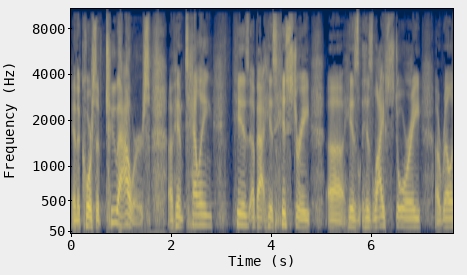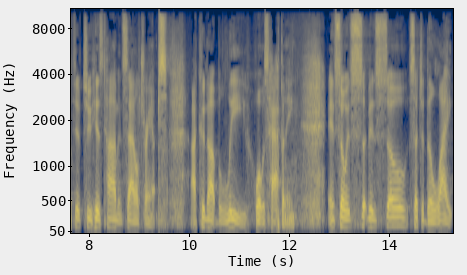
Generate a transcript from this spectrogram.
in the course of two hours of him telling his about his history, uh, his his life story uh, relative to his time in Saddle Tramps. I could not believe what was happening, and so it's been so such a delight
